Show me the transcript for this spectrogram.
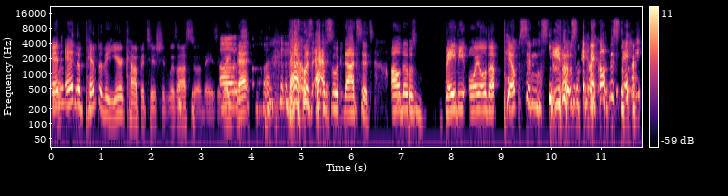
And and the pimp of the year competition was also amazing. oh, Like that, so that was absolute nonsense. All those baby oiled up pimps and speedos on the stage.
